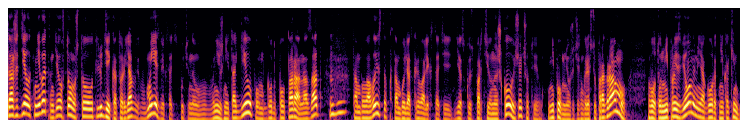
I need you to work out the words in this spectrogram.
даже дело не в этом. Дело в том, что вот людей, которые... Я, мы ездили, кстати, с Путиным в Нижний Тагил, по-моему, года полтора назад. Мгм. Там была выставка, там были, открывали, кстати, детскую спортивную школу, еще что-то, я не помню уже, честно говоря, всю программу. Вот, он не произвел на меня город никаким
